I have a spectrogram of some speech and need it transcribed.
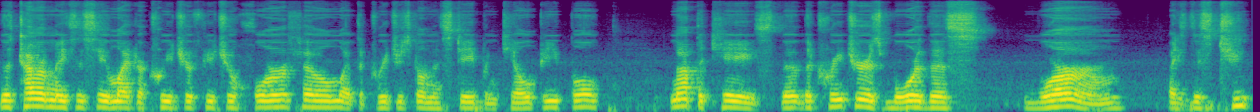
The cover makes it seem like a creature feature horror film, like the creature's going to escape and kill people. Not the case. The, the creature is more this worm, like this cute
